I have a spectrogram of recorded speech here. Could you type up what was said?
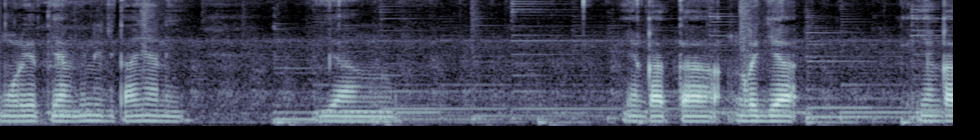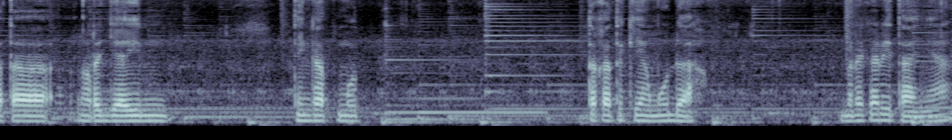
murid yang ini ditanya nih yang yang kata ngerja yang kata ngerjain tingkat mood teka-teki yang mudah mereka ditanya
